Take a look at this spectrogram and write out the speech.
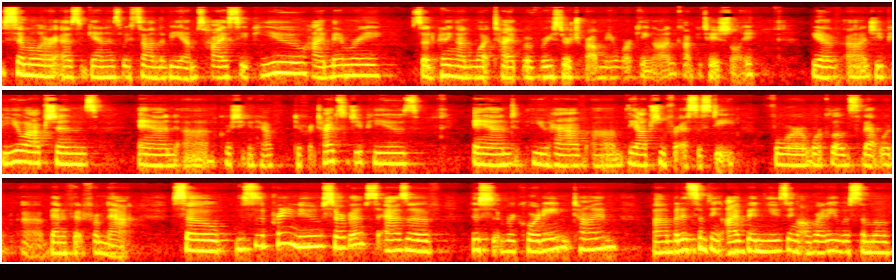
similar as again as we saw in the VMs, high CPU, high memory. So depending on what type of research problem you're working on computationally, you have uh, GPU options, and uh, of course you can have different types of GPUs, and you have um, the option for SSD for workloads that would uh, benefit from that. So this is a pretty new service as of this recording time um, but it's something I've been using already with some of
